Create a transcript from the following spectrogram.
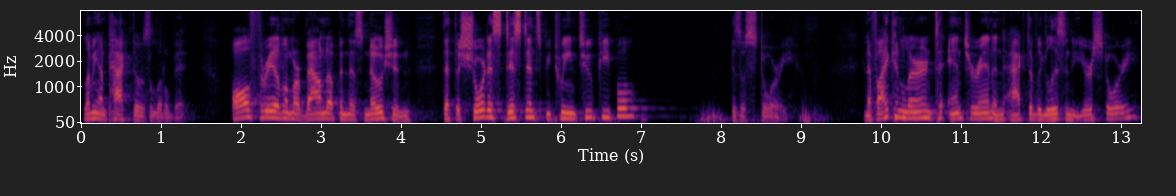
Let me unpack those a little bit. All three of them are bound up in this notion that the shortest distance between two people is a story. And if I can learn to enter in and actively listen to your story,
